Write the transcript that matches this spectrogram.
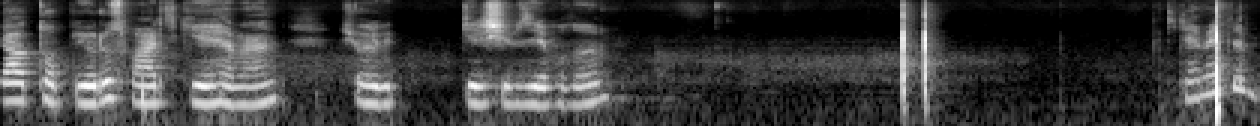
Ya topluyoruz. Part 2'ye hemen. Şöyle bir girişimizi yapalım. Giremedim.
